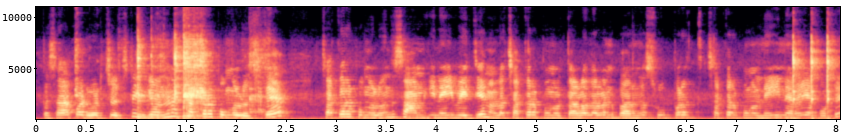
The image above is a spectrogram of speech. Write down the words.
இப்போ சாப்பாடு வடித்து வச்சுட்டு இங்கே வந்து நான் சக்கரை பொங்கல் வச்சுட்டேன் சக்கரை பொங்கல் வந்து சாமிக்கு நெய் வைத்தியம் நல்லா சக்கரை பொங்கல் தலை தலைன்னு பாருங்கள் சூப்பராக சக்கரை பொங்கல் நெய் நிறையா போட்டு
